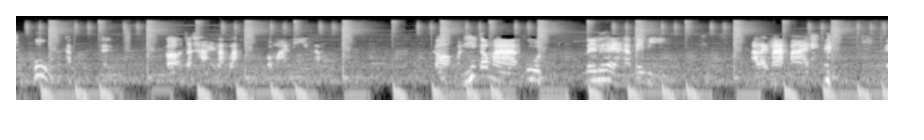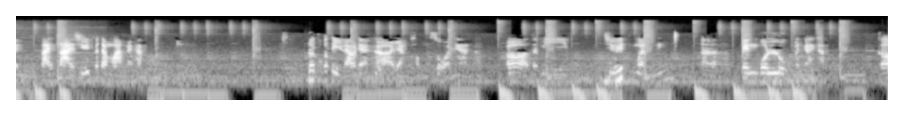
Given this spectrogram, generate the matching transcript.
ชมพู่นะครับก็จะขายหลักๆอยู่ประมาณนี้ครับ ก็วันนี้ก็มาพูดเรื่อยๆนะครับ ไม่มี อะไรมากมาย เป็นไลฟ์สไตล์ชีวิตประจำวันนะครับ โดยปกติแล้วเนี่ยอย่างของสวนเนี่ยครับ ก็จะมีชีวิตเหมือนเป็นบนลูกเหมือนกันครับ ก็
